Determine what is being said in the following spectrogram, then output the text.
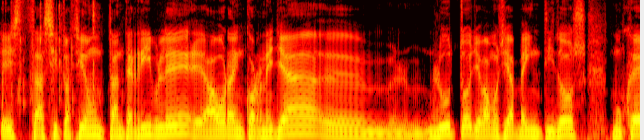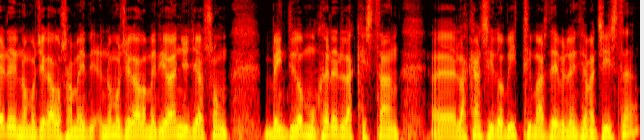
esta situación tan terrible, ahora en Cornellá luto, llevamos ya 22 mujeres, no hemos llegado a medio, no hemos llegado a medio año, ya son 22 mujeres las que están eh, las que han sido víctimas de violencia machista.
